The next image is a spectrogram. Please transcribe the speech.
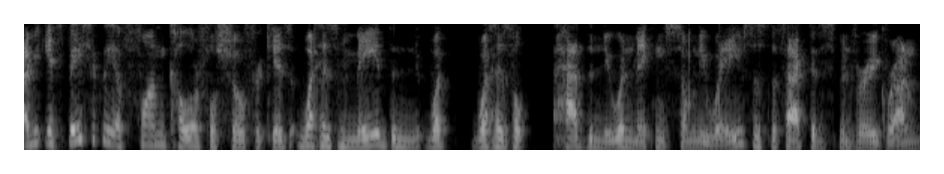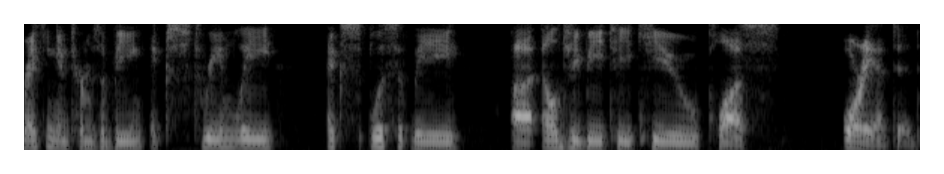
I mean, it's basically a fun, colorful show for kids. What has made the what what has had the new one making so many waves is the fact that it's been very groundbreaking in terms of being extremely explicitly uh, LGBTQ plus oriented.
